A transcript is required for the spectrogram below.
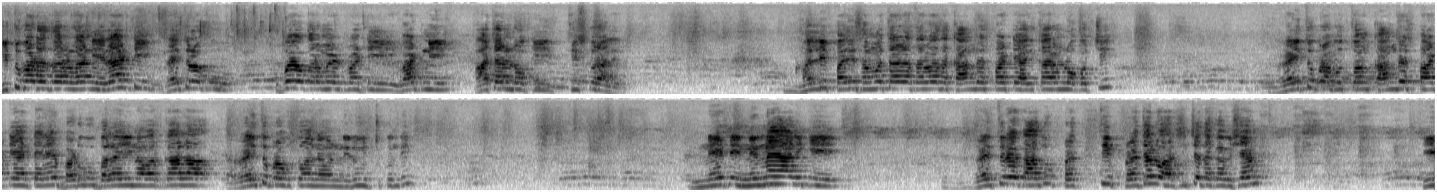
గిట్టుబాటు ధరలు కానీ ఎలాంటి రైతులకు ఉపయోగకరమైనటువంటి వాటిని ఆచరణలోకి తీసుకురాలేదు. మళ్ళీ పది సంవత్సరాల తర్వాత కాంగ్రెస్ పార్టీ అధికారంలోకి వచ్చి రైతు ప్రభుత్వం కాంగ్రెస్ పార్టీ అంటేనే బడుగు బలహీన వర్గాల రైతు ప్రభుత్వాన్ని నిరూపించుకుంది నేటి నిర్ణయానికి రైతులే కాదు ప్రతి ప్రజలు హర్షించదగ్గ విషయం. ఈ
